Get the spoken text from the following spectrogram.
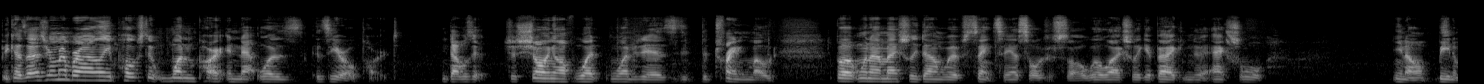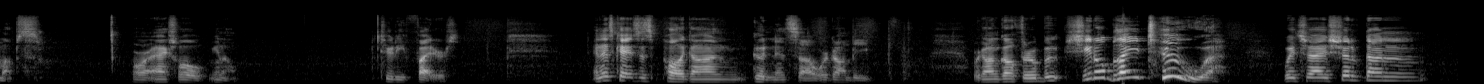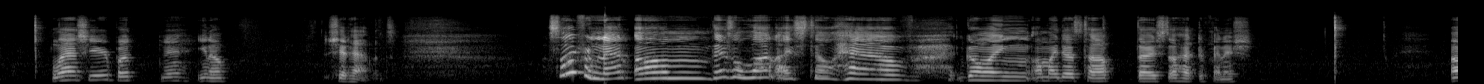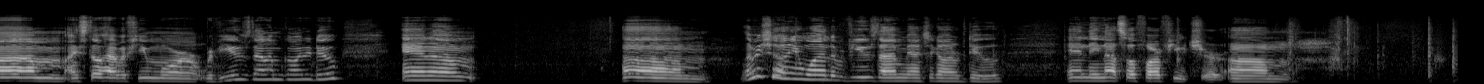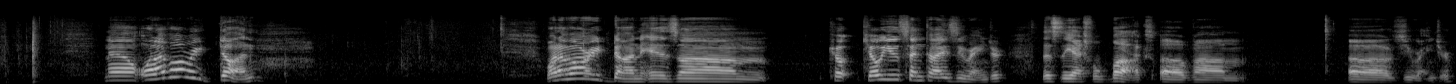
Because as you remember, I only posted one part, and that was a zero part. That was it. Just showing off what, what it is, the, the training mode. But when I'm actually done with Saint Seiya Soldier Soul, we'll actually get back into actual, you know, beat 'em ups. Or actual, you know, 2D fighters. In this case, it's Polygon goodness, so we're going to be, we're to go through Bushido Blade 2, which I should have done last year, but eh, you know, shit happens. Aside from that, um, there's a lot I still have going on my desktop that I still had to finish. Um, I still have a few more reviews that I'm going to do, and um, um, let me show you one of the reviews that I'm actually going to do in the not so far future. Um. Now, what I've already done, what I've already done is, um, Kyoryu Sentai Ranger. This is the actual box of, um, uh, Zyuranger.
